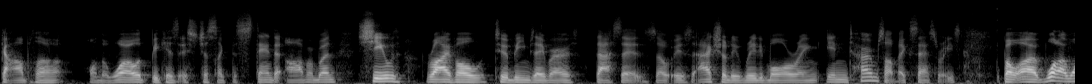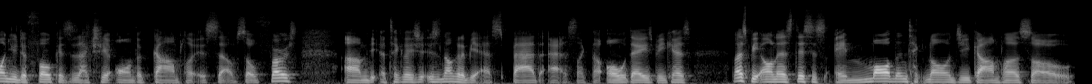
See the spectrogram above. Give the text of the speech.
Gunpla on the world because it's just like the standard armament shield rival two beam sabers that's it so it's actually really boring in terms of accessories but uh, what i want you to focus is actually on the gunpla itself so first um, the articulation is not going to be as bad as like the old days because let's be honest this is a modern technology gunpla so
